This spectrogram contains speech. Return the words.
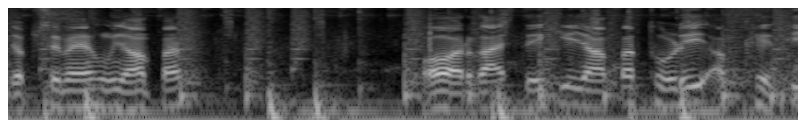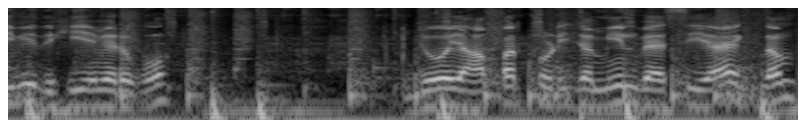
जब से मैं हूँ यहाँ पर। और गाछ देखिए, यहाँ पर थोड़ी अब खेती भी दिखी है मेरे को, जो यहाँ पर थोड़ी ज़मीन वैसी है एकदम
